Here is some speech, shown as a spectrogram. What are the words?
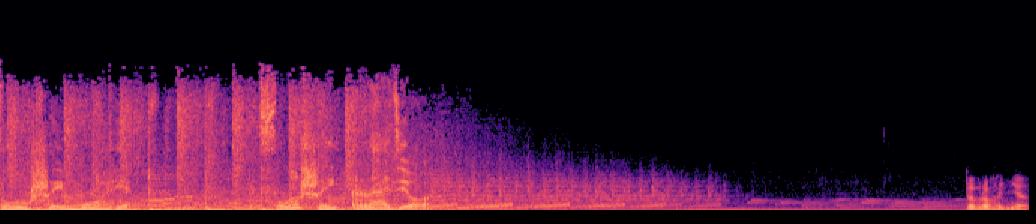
Слушай море. Слушай радіо. Доброго дня.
